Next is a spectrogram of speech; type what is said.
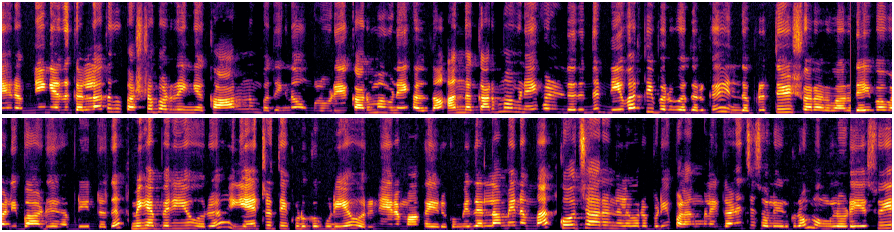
நேரம். நீங்க இதுக்கு எல்லாத்துக்கும் கஷ்டப்படுறீங்க? காரணம் பாத்தீங்கன்னா உங்களுடைய கர்ம வினைகள் தான். அந்த கர்ம வினைகள்ல இருந்து நிவர்த்தி பெறுவதற்கு இந்த பிரித்வீஸ்வரர் வர தெய்வ வழிபாடு அப்படின்றது மிகப்பெரிய ஒரு ஏற்றத்தை கொடுக்கக்கூடிய ஒரு நேரமாக இருக்கும். இதெல்லாமே நம்ம கோச்சார நிலவரப்படி பலன்களை கணிச்சு சொல்லியிருக்கிறோம். உங்களுடைய சுய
